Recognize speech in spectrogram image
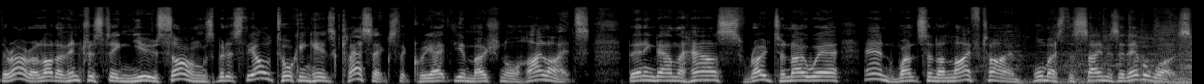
There are a lot of interesting new songs, but it's the old Talking Heads classics that create the emotional highlights. Burning Down the House, Road to Nowhere, and Once in a Lifetime, almost the same as it ever was.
